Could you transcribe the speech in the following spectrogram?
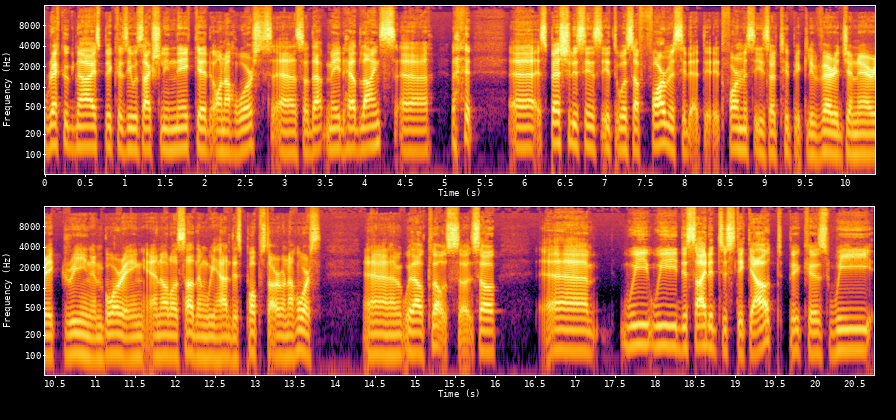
recognized because he was actually naked on a horse. Uh, so that made headlines. Uh, uh, especially since it was a pharmacy that did it. Pharmacies are typically very generic, green, and boring, and all of a sudden we had this pop star on a horse uh, without clothes. So, so uh, we we decided to stick out because we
